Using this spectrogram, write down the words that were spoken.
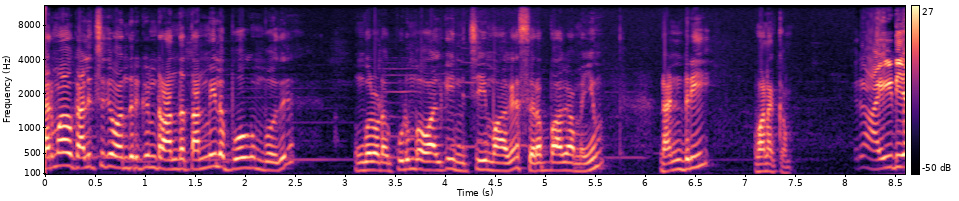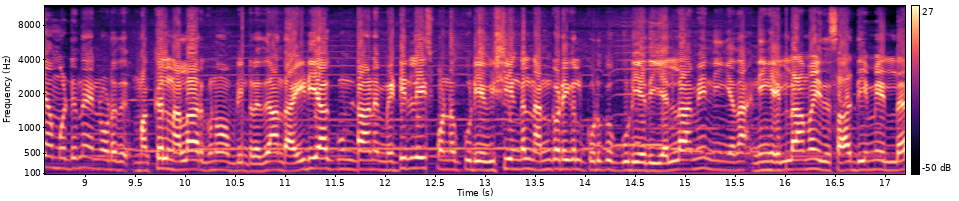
கர்மாவை கழிச்சுக்க வந்திருக்குன்ற அந்த தன்மையில் போகும்போது உங்களோட குடும்ப வாழ்க்கை நிச்சயமாக சிறப்பாக அமையும். நன்றி. வணக்கம். வெறும் ஐடியா மட்டும்தான் என்னோடது. மக்கள் நல்லா இருக்கணும் அப்படின்றது. அந்த ஐடியாவுக்கு உண்டான மெட்டீரியலைஸ் பண்ணக்கூடிய விஷயங்கள் நன்கொடைகள் கொடுக்கக்கூடியது எல்லாமே நீங்கள் தான். நீங்கள் இல்லாமல் இது சாத்தியமே இல்லை.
